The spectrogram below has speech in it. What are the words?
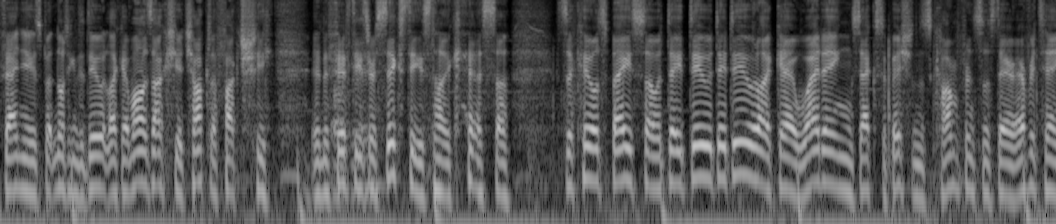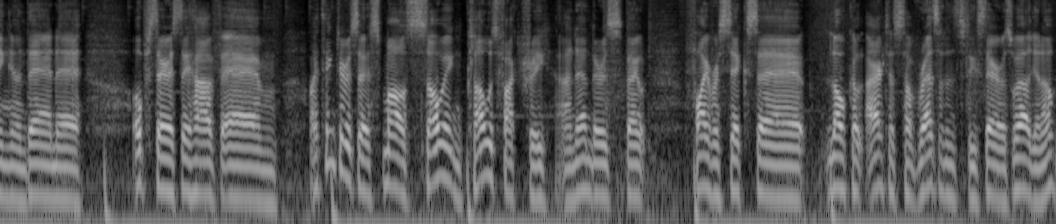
venues, but nothing to do with like it was actually a chocolate factory in the fifties or sixties. Like so, it's a cool space. So they do they do like uh, weddings, exhibitions, conferences there, everything, and then uh, upstairs they have. Um, I think there's a small sewing clothes factory, and then there's about five or six uh, local artists have residencies there as well. You know,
